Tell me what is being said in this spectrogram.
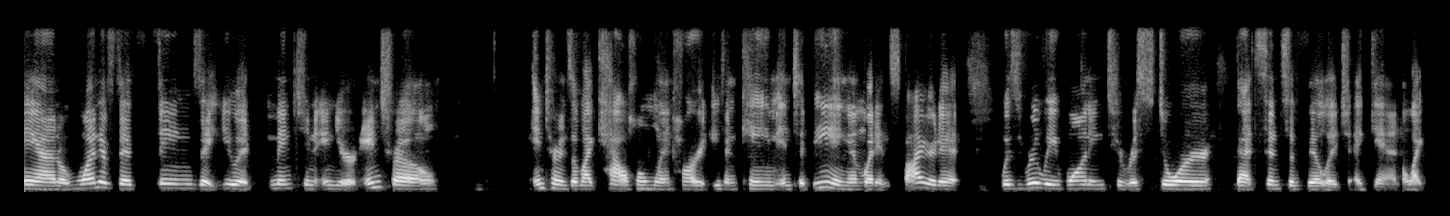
and one of the things that you had mentioned in your intro in terms of like how Homeland Heart even came into being and what inspired it was really wanting to restore that sense of village again, like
